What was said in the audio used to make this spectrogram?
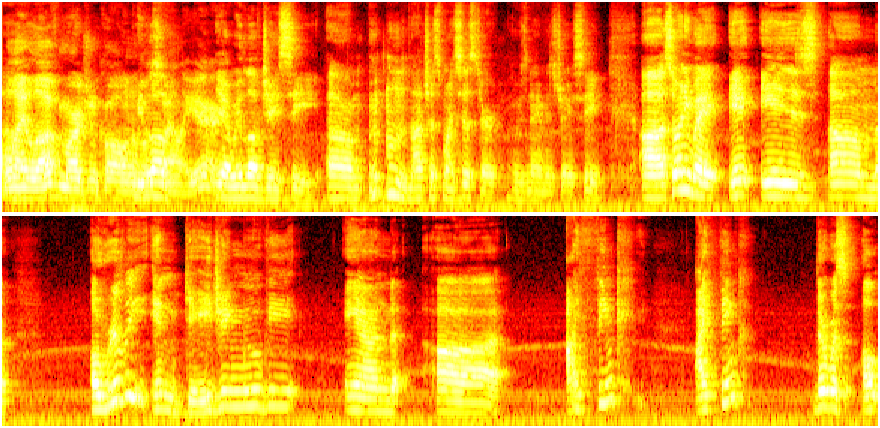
Well, I love Margin Call and a Uh, we Most love- Violent Year. Yeah, we love JC. Um, not just my sister, whose name is JC. Uh, so anyway, it is um, a really engaging movie, and uh, I think I think there was a,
